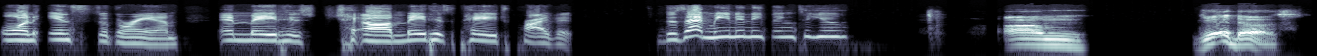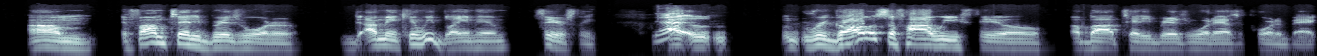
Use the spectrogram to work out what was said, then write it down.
on Instagram and made his uh, made his page private. Does that mean anything to you? Um, yeah, it does. Um, if I'm Teddy Bridgewater, I mean, can we blame him? Seriously. Yeah. I, regardless of how we feel about Teddy Bridgewater as a quarterback,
